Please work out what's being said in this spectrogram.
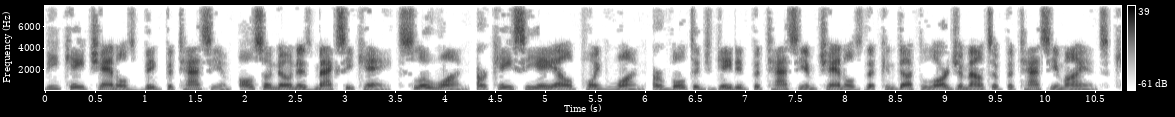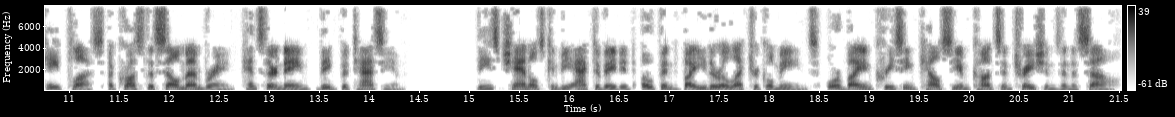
BK channels big potassium, also known as maxi-K, SLO1, or KCa1.1, are voltage-gated potassium channels that conduct large amounts of potassium ions K across the cell membrane, hence their name, big potassium. These channels can be activated, opened by either electrical means, or by increasing calcium concentrations in the cell.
